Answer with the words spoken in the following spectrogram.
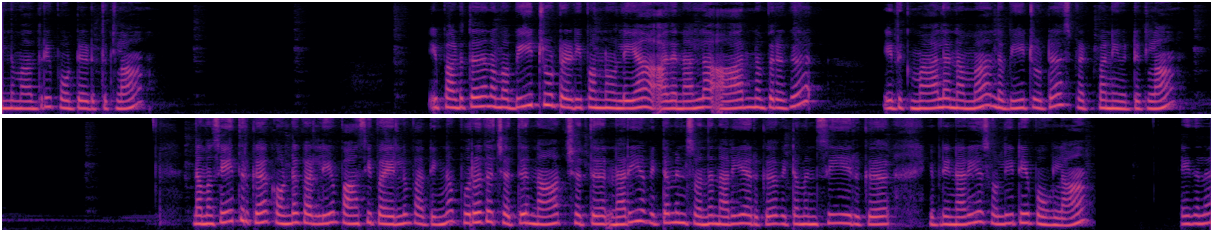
இந்த மாதிரி போட்டு எடுத்துக்கலாம். இப்போ அடுத்ததை நம்ம பீட்ரூட் ரெடி பண்ணோம் இல்லையா? அதை நல்லா ஆறின பிறகு இதுக்கு மேலே நம்ம அந்த பீட்ரூட்டை ஸ்ப்ரெட் பண்ணி விட்டுக்கலாம். நம்ம சேர்த்துருக்க கொண்டக்கடலையும் பாசிப்பயிலும் பார்த்திங்கன்னா புரதச்சத்து நார்ச்சத்து நிறைய விட்டமின்ஸ் வந்து நிறைய இருக்குது விட்டமின் சி இருக்குது இப்படி நிறைய சொல்லிகிட்டே போகலாம். இதில்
